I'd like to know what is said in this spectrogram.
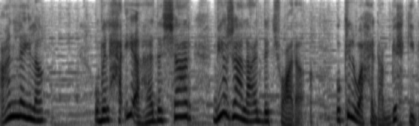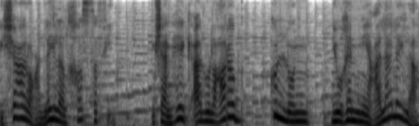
عن ليلى. وبالحقيقة هذا الشعر بيرجع لعدة شعراء وكل واحد عم بيحكي بشعره عن ليلى الخاصة فيه. مشان هيك قالوا العرب كل يغني على ليلاه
